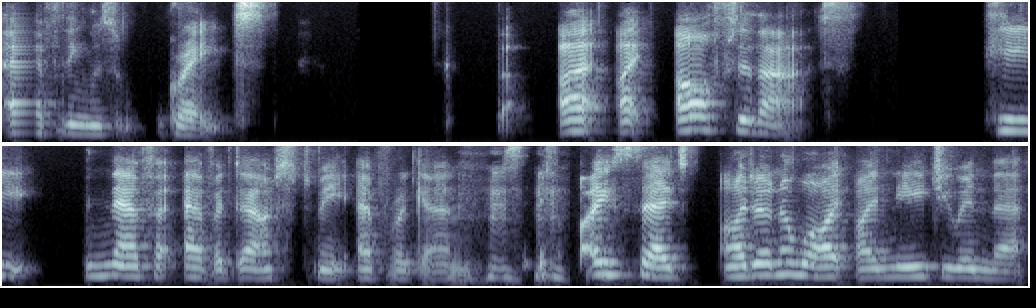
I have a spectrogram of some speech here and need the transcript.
everything was great but I, I after that he never ever doubted me ever again. if I said, I don't know why, I need you in there,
